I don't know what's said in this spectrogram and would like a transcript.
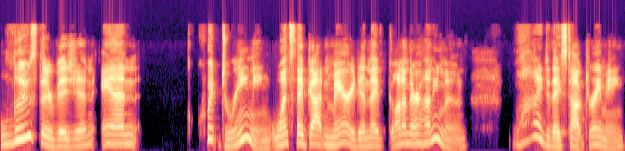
lose their vision and quit dreaming once they've gotten married and they've gone on their honeymoon? Why do they stop dreaming?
